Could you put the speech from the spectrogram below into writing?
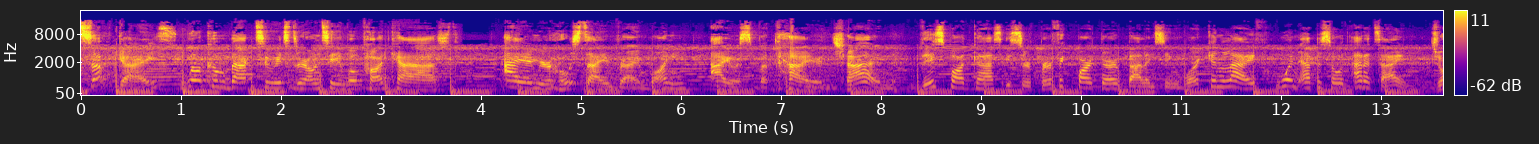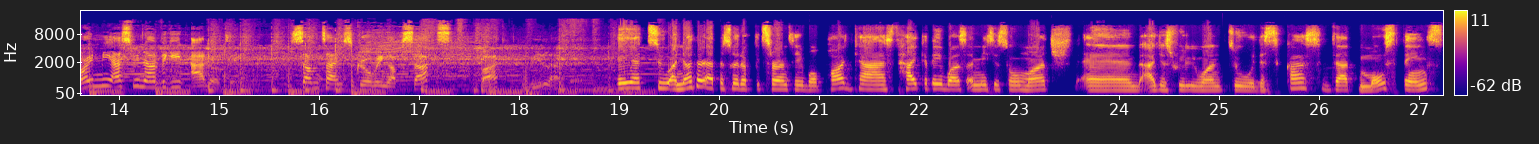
What's up, guys? Welcome back to It's the Roundtable podcast. I am your host, I am Brian Bonnie. Ayos ba dyan? This podcast is your perfect partner balancing work and life one episode at a time. Join me as we navigate adulting. Sometimes growing up sucks, but we love it. Hey, to another episode of It's Roundtable podcast. Hi, Katables. I miss you so much. And I just really want to discuss that most things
